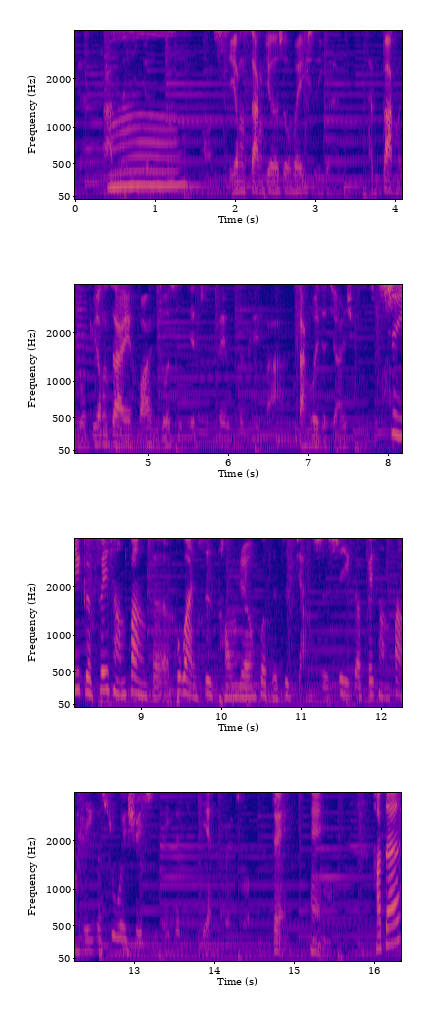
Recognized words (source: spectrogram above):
一个很大的一个使用上就是说会是一个很。很棒，我不用再花很多时间准备，我就可以把单位的教育训练做。是一个非常棒的，不管是同仁或者是讲师，是一个非常棒的一个数位学习的一个体验。没错，对，嘿，好的，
